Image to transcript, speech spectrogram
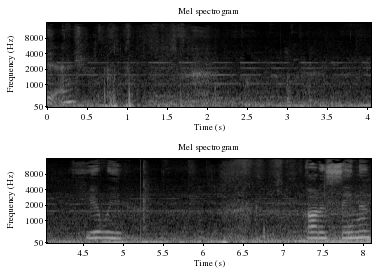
Okay, here we got a cement.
